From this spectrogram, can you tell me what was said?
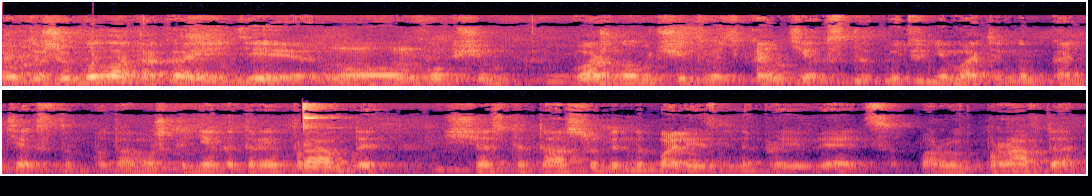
Это же была такая идея, но, в общем, важно учитывать контексты, быть внимательным к контекстам, потому что некоторые правды, сейчас это особенно болезненно проявляется, порой правда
